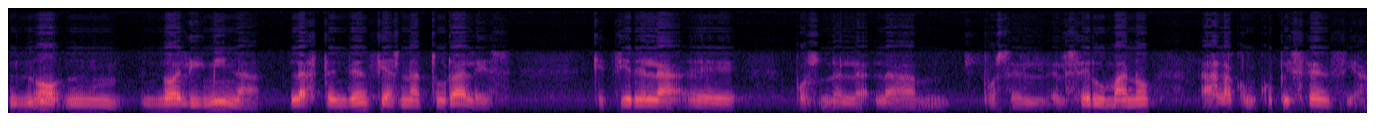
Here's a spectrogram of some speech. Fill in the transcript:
no, no elimina las tendencias naturales que tiene la, eh, pues, pues el, el, ser humano a la concupiscencia.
